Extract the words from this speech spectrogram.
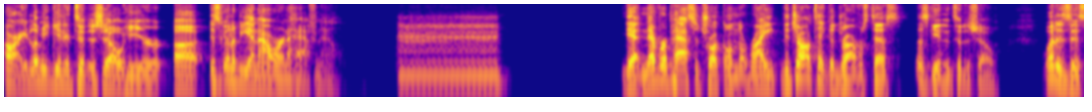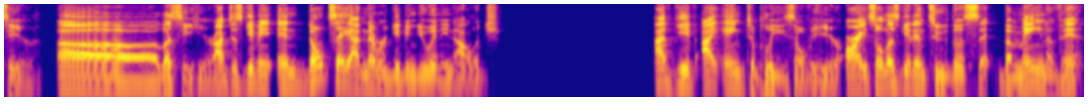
All right, let me get into the show here. Uh, it's gonna be an hour and a half now. Yeah, never pass a truck on the right. Did y'all take a driver's test? Let's get into the show. What is this here? Uh, let's see here. I just giving and don't say I've never given you any knowledge I've give I aim to please over here. All right, so let's get into the se- the main event.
